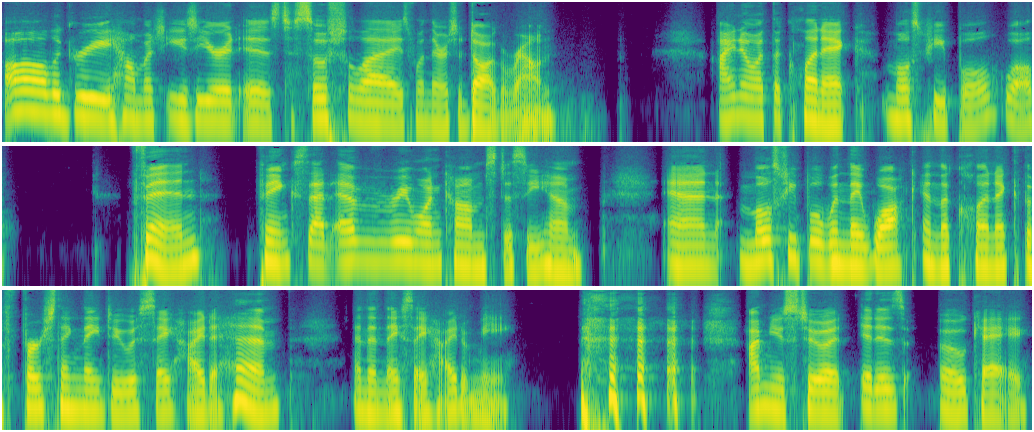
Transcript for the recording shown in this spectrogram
all agree how much easier it is to socialize when there's a dog around. I know at the clinic, most people, well, Finn thinks that everyone comes to see him. And most people, when they walk in the clinic, the first thing they do is say hi to him and then they say hi to me. I'm used to it. It is okay.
